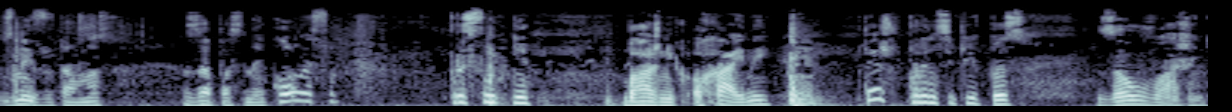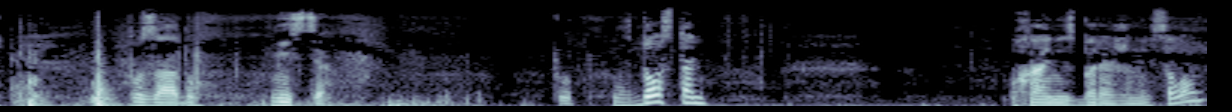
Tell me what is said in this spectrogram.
Знизу там у нас запасне колесо присутнє. Багажник охайний. Теж, в принципі, без зауважень позаду місця. Тут вдосталь. Охайний збережений салон.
